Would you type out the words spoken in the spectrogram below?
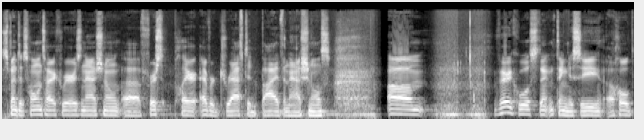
spent his whole entire career as a National. Uh, first player ever drafted by the Nationals. Um, very cool thing to see a whole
